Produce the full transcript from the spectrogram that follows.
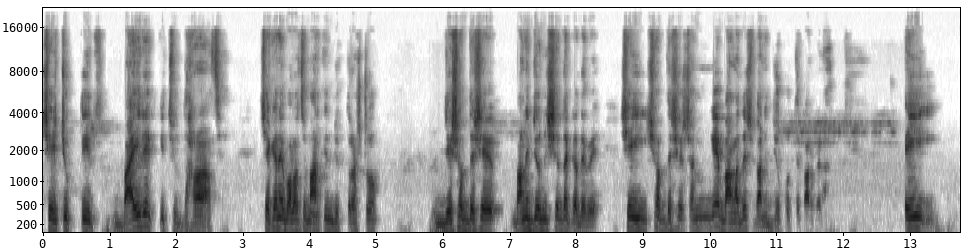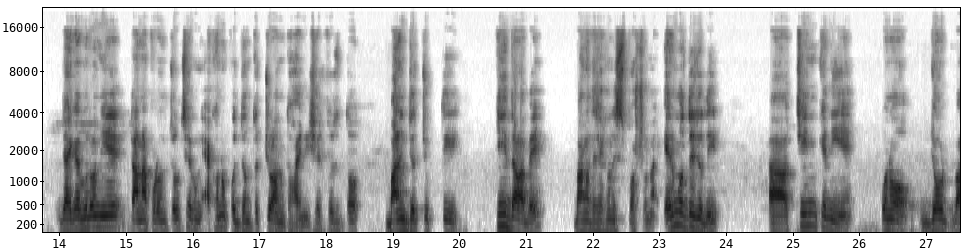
সেই চুক্তির বাইরে কিছু ধারা আছে। সেখানে বলা হচ্ছে মার্কিন যুক্তরাষ্ট্র যেসব দেশে বাণিজ্য নিষেধাজ্ঞা দেবে, সেই সব দেশের সঙ্গে বাংলাদেশ বাণিজ্য করতে পারবে না। এই জায়গাগুলো নিয়ে টানাপোড়ন চলছে এবং এখনও পর্যন্ত চূড়ান্ত হয়নি। শেষ পর্যন্ত বাণিজ্য চুক্তি কি দাঁড়াবে বাংলাদেশ এখন স্পষ্ট না এর মধ্যে যদি চীনকে নিয়ে কোনো জোট বা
